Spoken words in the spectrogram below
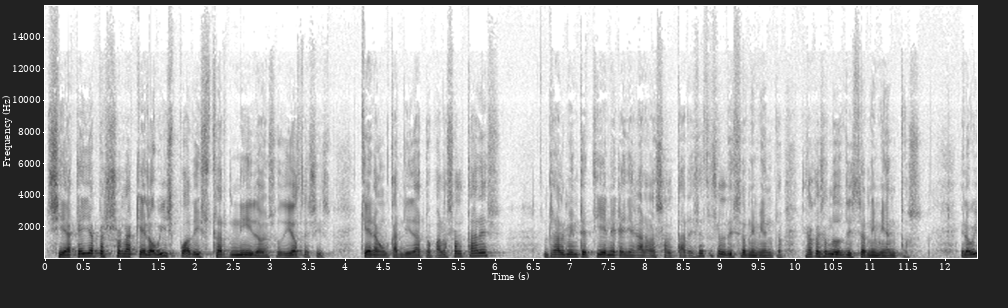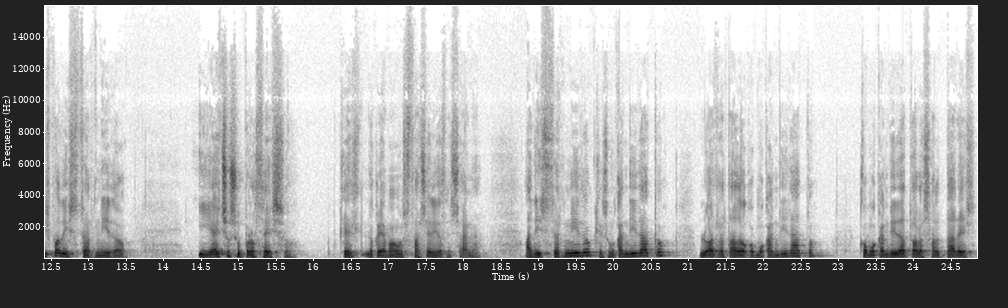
si aquella persona que el obispo ha discernido en su diócesis que era un candidato para los altares, realmente tiene que llegar a los altares. Este es el discernimiento. Creo que son dos discernimientos. El obispo ha discernido y ha hecho su proceso, que es lo que llamamos fase diocesana. Ha discernido que es un candidato, lo ha tratado como candidato, como candidato a los altares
